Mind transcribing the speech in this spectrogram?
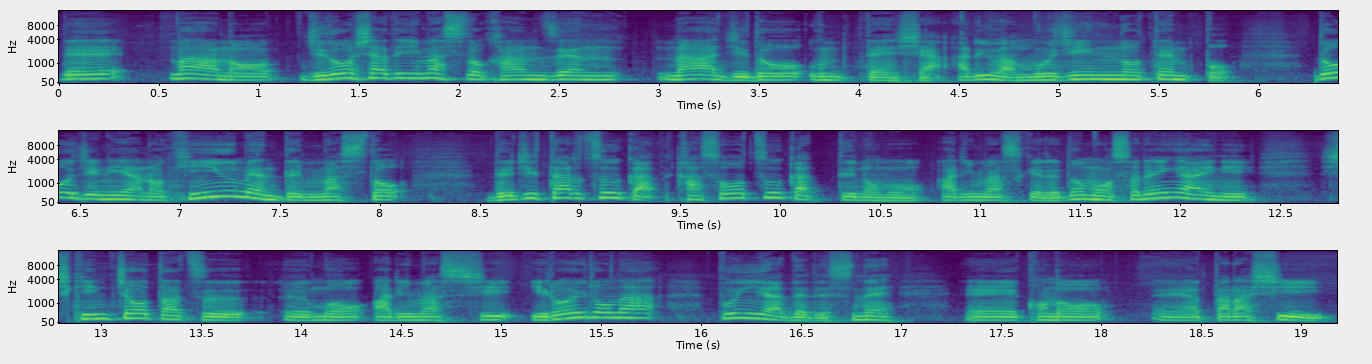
でまああの自動車で言いますと完全な自動運転車あるいは無人の店舗同時にあの金融面で見ますとデジタル通貨仮想通貨っていうのもありますけれどもそれ以外に資金調達もありますしいろいろな分野でですね、えー、この新しい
